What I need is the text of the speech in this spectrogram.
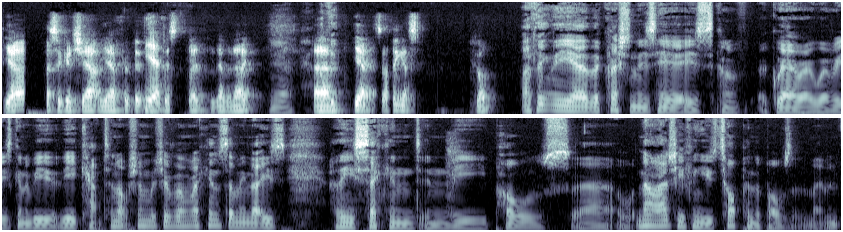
Yeah, that's a good shout. Yeah, for a bit yeah. more discipline. You never know. Yeah. Um, yeah, so I think that's. Gone. I think the uh, the question is here is kind of Aguero whether he's going to be the captain option, which everyone reckons. I mean, that he's I think he's second in the polls. Uh, or, no, I actually think he's top in the polls at the moment.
